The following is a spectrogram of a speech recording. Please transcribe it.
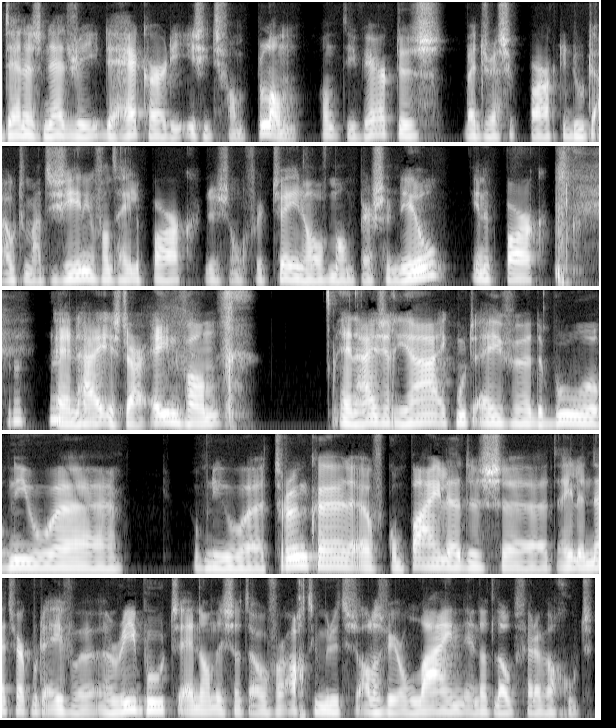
Dennis Nedry, de hacker, die is iets van plan. Want die werkt dus bij Jurassic Park. Die doet de automatisering van het hele park. Dus ongeveer 2,5 man personeel in het park. en hij is daar één van. En hij zegt, ja, ik moet even de boel opnieuw, eh, opnieuw eh, trunken of compilen. Dus eh, het hele netwerk moet even een reboot. En dan is dat over 18 minuten is alles weer online. En dat loopt verder wel goed.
